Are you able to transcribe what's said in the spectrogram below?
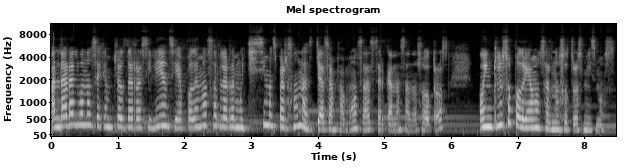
Al dar algunos ejemplos de resiliencia, podemos hablar de muchísimas personas, ya sean famosas, cercanas a nosotros, o incluso podríamos ser nosotros mismos.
